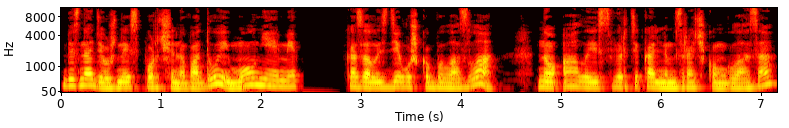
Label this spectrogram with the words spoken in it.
безнадежно испорчена водой и молниями. Казалось, девушка была зла, но алые с вертикальным зрачком глаза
